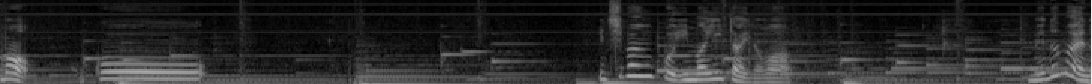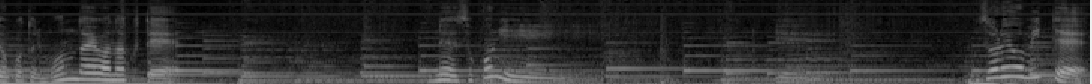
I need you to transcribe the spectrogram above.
まあこう一番こう今言いたいのは目の前のことに問題はなくてねそこにそれを見て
